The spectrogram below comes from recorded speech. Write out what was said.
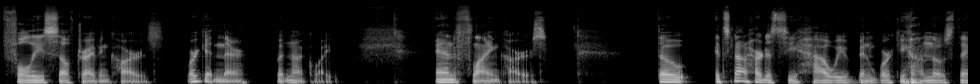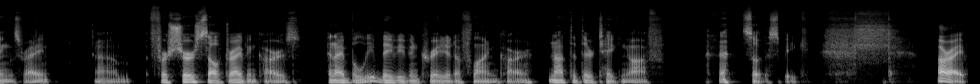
fully self driving cars. We're getting there, but not quite. And flying cars. Though it's not hard to see how we've been working on those things, right? Um, for sure, self driving cars, and I believe they've even created a flying car. Not that they're taking off, so to speak. All right,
